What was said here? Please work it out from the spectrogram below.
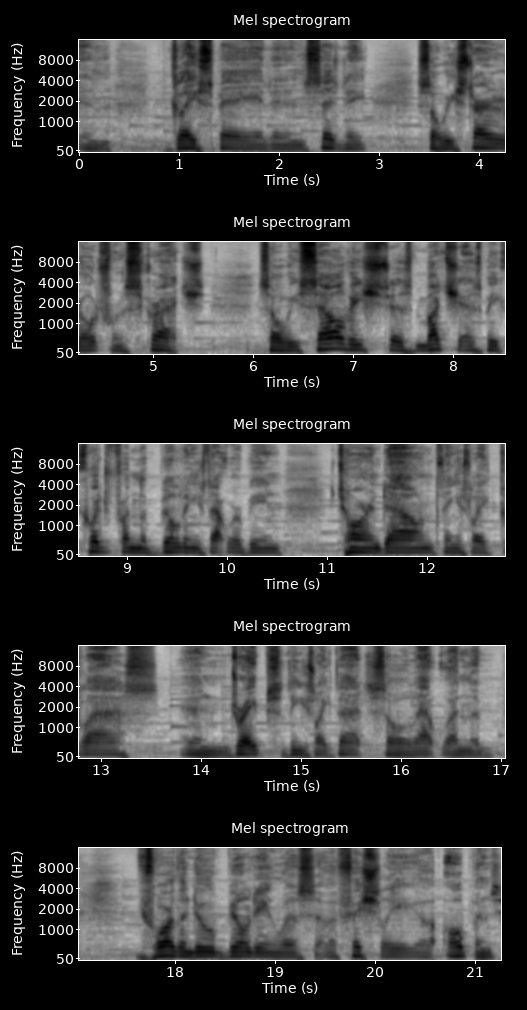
in Glace Bay and in Sydney. So we started out from scratch. So we salvaged as much as we could from the buildings that were being torn down, things like glass and drapes, things like that, so that when the before the new building was officially uh, opened,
